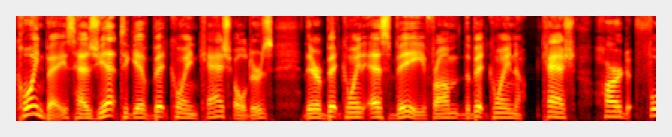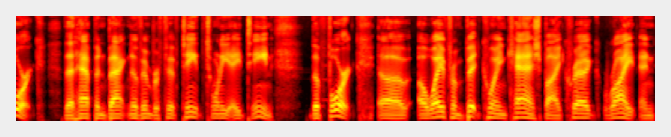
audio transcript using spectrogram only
Coinbase has yet to give Bitcoin Cash holders their Bitcoin SV from the Bitcoin Cash hard fork that happened back November 15th, 2018. The fork uh, away from Bitcoin Cash by Craig Wright and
